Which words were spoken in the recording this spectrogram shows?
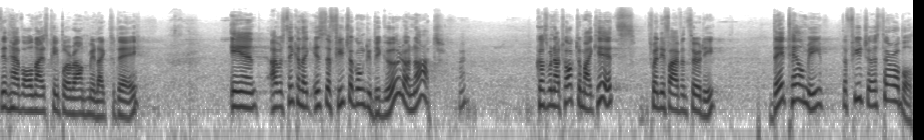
Didn't have all nice people around me like today. And I was thinking, like, is the future going to be good or not? Right? Because when I talk to my kids, 25 and 30, they tell me the future is terrible.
